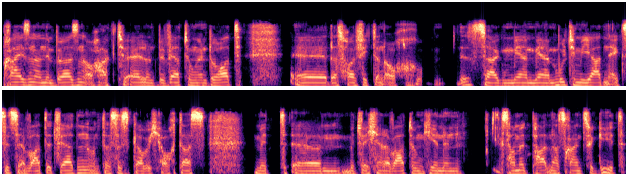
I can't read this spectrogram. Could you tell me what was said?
Preisen an den Börsen auch aktuell und Bewertungen dort, äh, dass häufig dann auch sagen mehr mehr Multimilliarden-Exits erwartet werden und das ist, glaube ich, auch das, mit ähm, mit welchen Erwartungen hier in den Summit Partners reinzugeht,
